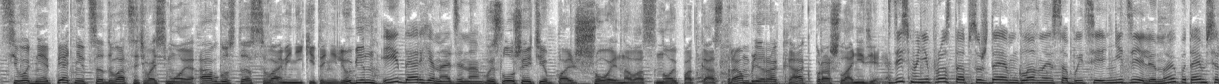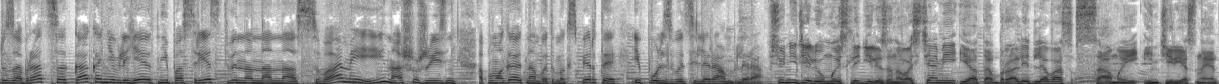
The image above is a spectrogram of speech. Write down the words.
Привет, сегодня пятница, 28 августа, с вами Никита Нелюбин и Дарья Надина. Вы слушаете большой новостной подкаст Рамблера «Как прошла неделя». Здесь мы не просто обсуждаем главные события недели, но и пытаемся разобраться, как они влияют непосредственно на нас с вами и нашу жизнь. А помогают нам в этом эксперты и пользователи Рамблера. Всю неделю мы следили за новостями и отобрали для вас самые интересные.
